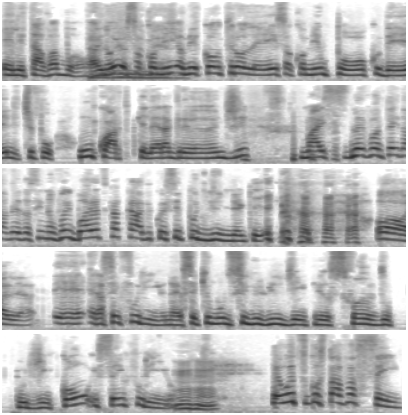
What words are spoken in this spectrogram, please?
Ele tava bom. Tá eu, eu só comi, mesmo. eu me controlei, só comi um pouco dele, tipo um quarto, porque ele era grande. mas levantei da mesa assim, não vou embora antes que acabe com esse pudim aqui. Olha, é, era sem furinho, né? Eu sei que o mundo se divide entre os fãs do pudim com e sem furinho. Uhum. Eu antes gostava sem.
